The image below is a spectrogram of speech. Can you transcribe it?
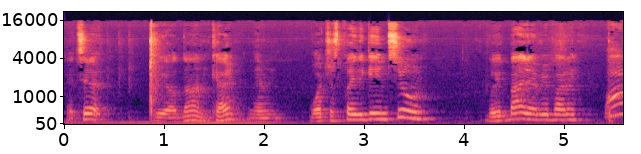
that's it. We all done. Okay. Then watch us play the game soon. Wave bye to everybody. Bye.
